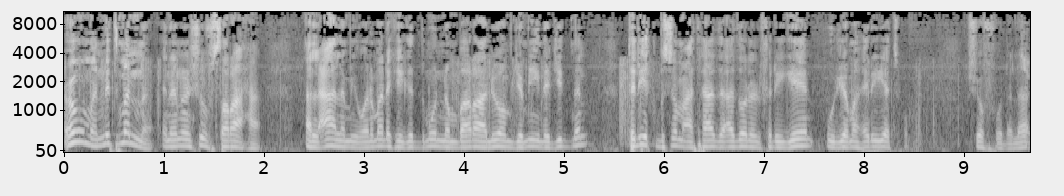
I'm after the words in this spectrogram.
عموما نتمنى إننا نشوف صراحة العالمي والملكي يقدمون لنا مباراة اليوم جميلة جدا تليق بسمعة هذا هذول الفريقين وجماهيريتهم. شوف ولا لا.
